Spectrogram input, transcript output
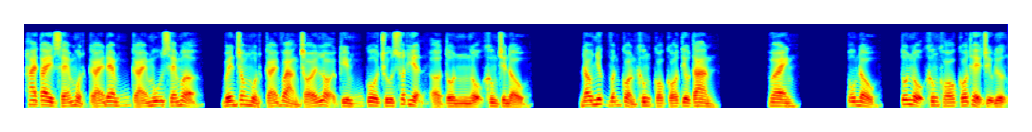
hai tay xé một cái đem cái mũ xé mở, bên trong một cái vàng trói lọi kim cô chú xuất hiện ở tôn nộ không trên đầu. Đau nhức vẫn còn không có có tiêu tan. Vâng. Vê anh ô m đầu, tôn nộ không khó có thể chịu đựng,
